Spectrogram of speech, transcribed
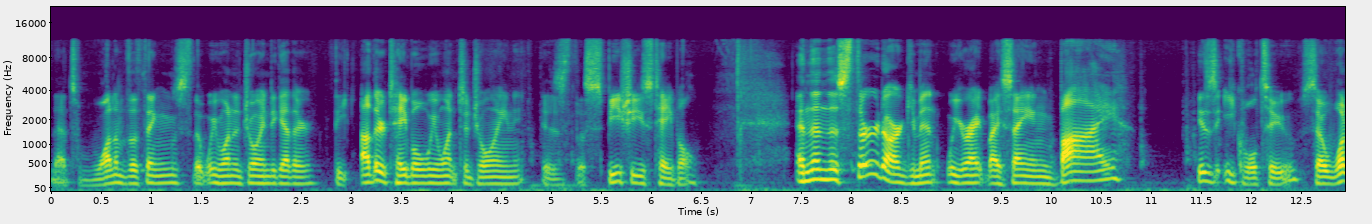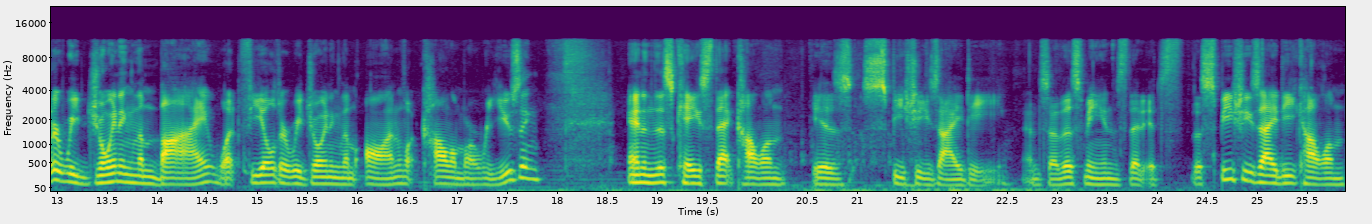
That's one of the things that we want to join together. The other table we want to join is the species table. And then this third argument we write by saying by is equal to. So what are we joining them by? What field are we joining them on? What column are we using? And in this case, that column is species ID. And so this means that it's the species ID column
